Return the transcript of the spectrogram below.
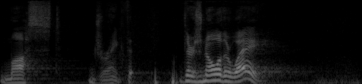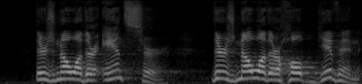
must drink. There's no other way. There's no other answer. There's no other hope given.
